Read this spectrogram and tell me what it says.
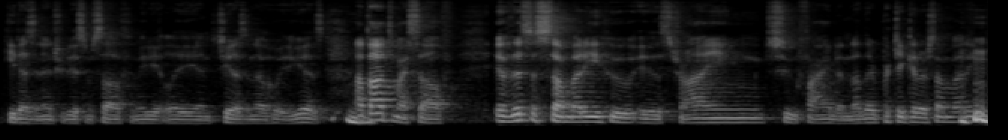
he doesn't introduce himself immediately and she doesn't know who he is. I thought to myself, if this is somebody who is trying to find another particular somebody,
